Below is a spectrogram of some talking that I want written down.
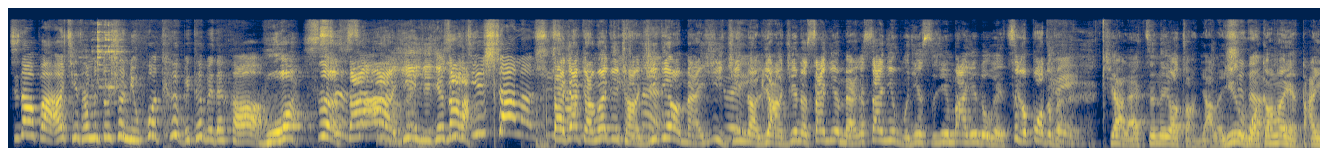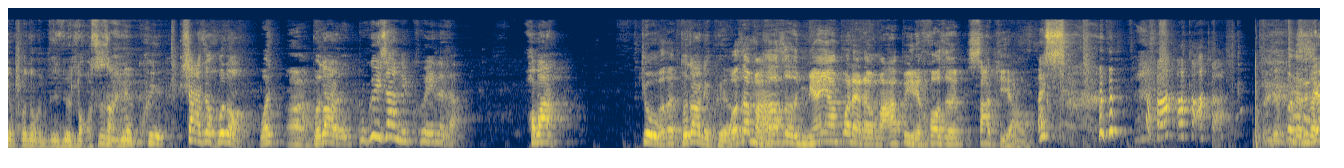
知道吧？而且他们都说你货特别特别的好，五四三二一，已经上了已。经上了，是大家赶快去抢，一定要买一斤的、两斤的、三斤，买个三斤、五斤、十斤、八斤都可以。这个豹子粉接下来真的要涨价了，因为我刚刚也答应胡总，就就老是涨价亏。下次胡总我啊不让，不会让你亏了的。好吧，就我不让你亏了。我这马上是绵羊过来的，马上被你薅成沙皮羊了，不能直接。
